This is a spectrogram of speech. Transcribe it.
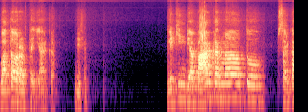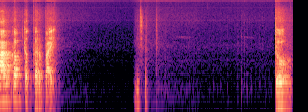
वातावरण तैयार करना। जी सर। लेकिन व्यापार करना तो सरकार कब तक कर पाई तो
